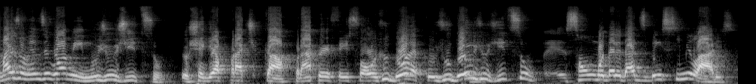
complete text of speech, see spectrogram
mais ou menos igual a mim, no jiu-jitsu, eu cheguei a praticar para aperfeiçoar o judô, né? Porque o judô e o jiu-jitsu eh, são modalidades bem similares.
